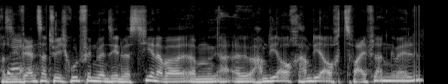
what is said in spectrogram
Also ja. sie werden es natürlich gut finden, wenn sie investieren, aber ähm, äh, haben, die auch, haben die auch Zweifel angemeldet?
